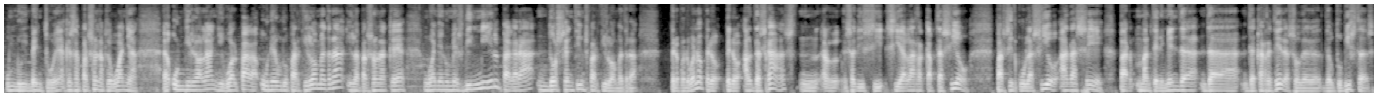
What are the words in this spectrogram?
un, m'ho invento, eh, aquesta persona que guanya eh, un milió a l'any igual paga un euro per quilòmetre i la persona que guanya només 20.000 pagarà dos cèntims per quilòmetre. Però, però, bueno, però, però el desgast, mm, el, és a dir, si, si a la recaptació per circulació ha de ser per manteniment de, de, de carreteres o de- d'autopistes,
